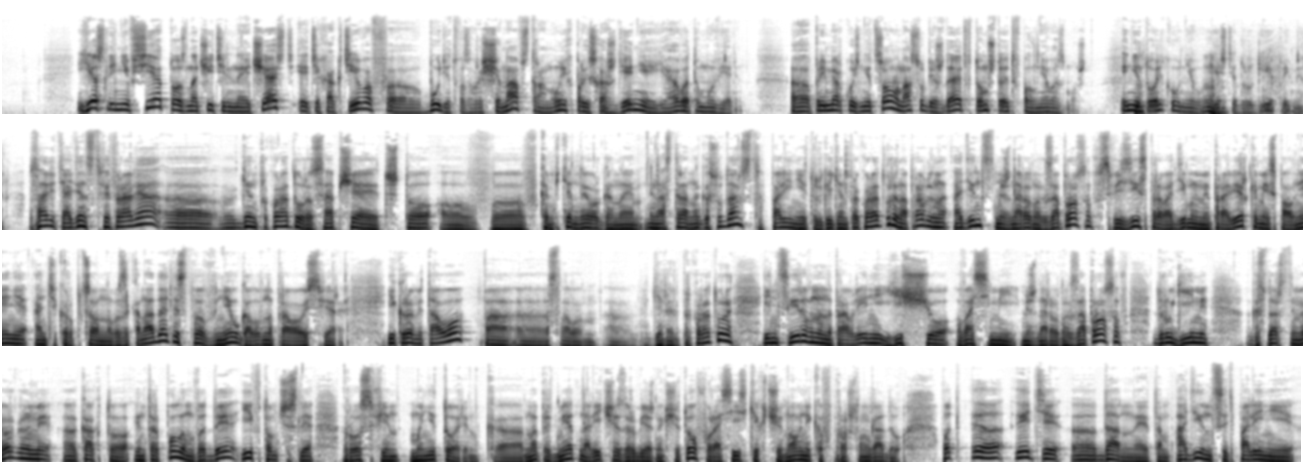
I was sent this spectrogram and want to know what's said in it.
Если не все, то значительная часть этих активов будет возвращена в страну их происхождения, я в этом уверен. Пример Кузнецова нас убеждает в том, что это вполне возможно. И не только у него, есть и другие примеры. Смотрите, 11 февраля э, Генпрокуратура сообщает, что э, в, в компетентные органы иностранных государств по линии только Генпрокуратуры направлено 11 международных запросов в связи с проводимыми проверками исполнения антикоррупционного законодательства вне уголовно-правовой сферы. И кроме того, по э, словам э, Генеральной прокуратуры, инициировано направление еще 8 международных запросов другими государственными органами, э, как то Интерпол, МВД и в том числе Росфинмониторинг мониторинг э, на предмет наличия зарубежных счетов у российских чиновников в прошлом году. Вот э, эти э, данные, там 11 по линии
